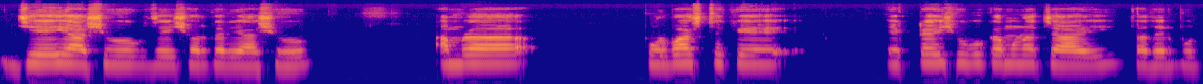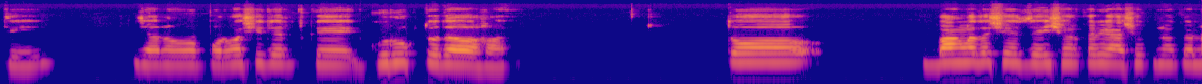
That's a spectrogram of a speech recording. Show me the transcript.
যেই আসুক, যেই সরকারি আসুক, আমরা প্রবাস থেকে একটাই শুভকামনা চাই তাদের প্রতি, যেন প্রবাসীদেরকে গুরুত্ব দেওয়া হয়। তো বাংলাদেশে যেই সরকারি আসুক না কেন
